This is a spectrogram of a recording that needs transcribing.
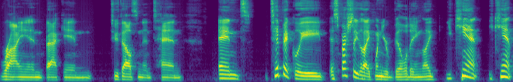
Ryan back in 2010? And typically, especially like when you're building, like you can't you can't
